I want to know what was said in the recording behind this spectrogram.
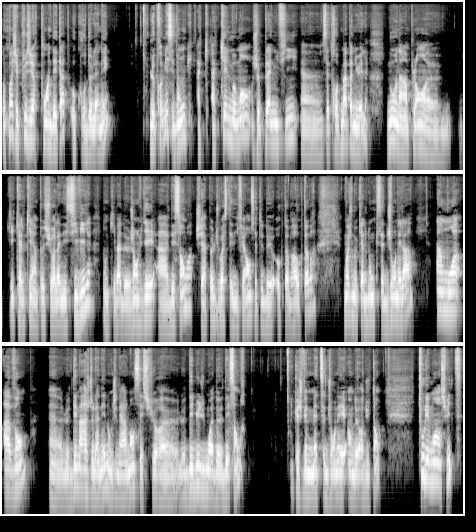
Donc moi j'ai plusieurs points d'étape au cours de l'année le premier, c'est donc à, quel moment je planifie euh, cette roadmap annuelle. Nous, on a un plan euh, qui est calqué un peu sur l'année civile, donc qui va de janvier à décembre. Chez Apple, tu vois, c'était différent, c'était de octobre à octobre. Moi, je me cale donc cette journée-là un mois avant euh, le démarrage de l'année. Donc généralement, c'est sur le début du mois de décembre que je vais me mettre cette journée en dehors du temps tous les mois ensuite,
